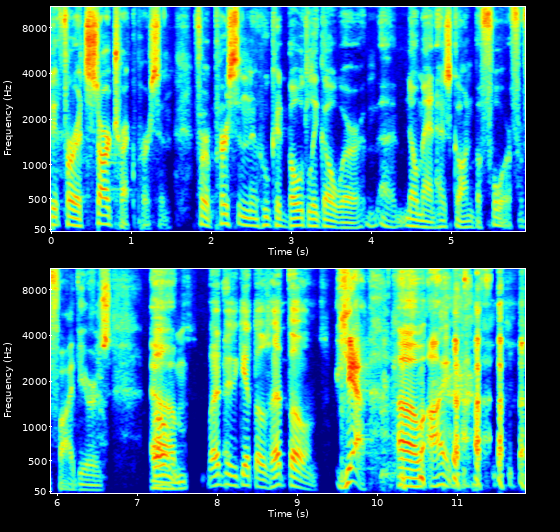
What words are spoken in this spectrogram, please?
But For a Star Trek person, for a person who could boldly go where uh, no man has gone before for five years. Um, Bones, where did he get those headphones? yeah, um, I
